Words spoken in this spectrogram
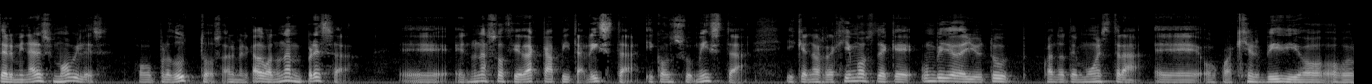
terminales móviles o productos al mercado, cuando una empresa eh, en una sociedad capitalista y consumista y que nos regimos de que un vídeo de YouTube cuando te muestra eh, o cualquier vídeo o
